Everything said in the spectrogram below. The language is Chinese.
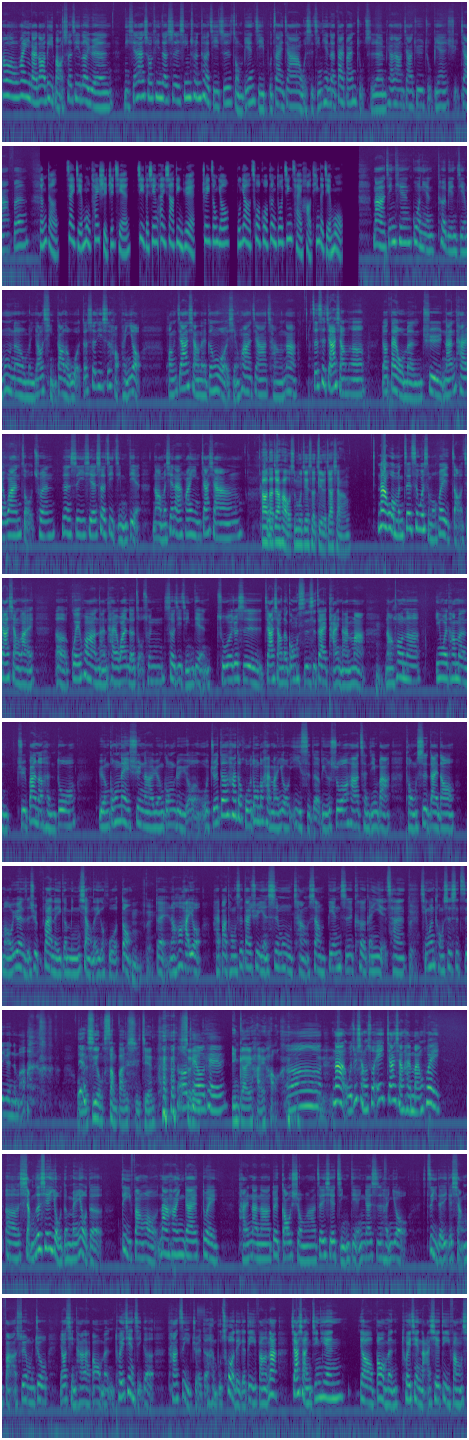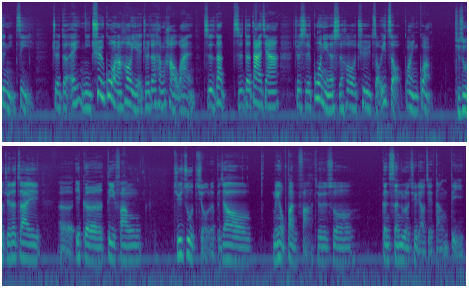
Hello，欢迎来到力宝设计乐园。你现在收听的是新春特辑之总编辑不在家，我是今天的代班主持人，漂亮家居主编许嘉芬。等等，在节目开始之前，记得先按下订阅追踪哟，不要错过更多精彩好听的节目。那今天过年特别节目呢，我们邀请到了我的设计师好朋友黄家祥来跟我闲话家常。那这次家祥呢？要带我们去南台湾走村，认识一些设计景点。那我们先来欢迎嘉祥。Hello，大家好，我是木街设计的嘉祥。那我们这次为什么会找嘉祥来呃规划南台湾的走村设计景点？除了就是嘉祥的公司是在台南嘛，然后呢，因为他们举办了很多员工内训啊、员工旅游，我觉得他的活动都还蛮有意思的。比如说，他曾经把同事带到。毛院子去办了一个冥想的一个活动，嗯，对，对，然后还有还把同事带去岩石牧场上编织课跟野餐，对，请问同事是自愿的吗？我们是用上班时间，OK OK，应该还好。哦，那我就想说，哎，嘉祥还蛮会呃想这些有的没有的地方哦，那他应该对台南啊、对高雄啊这一些景点应该是很有。自己的一个想法，所以我们就邀请他来帮我们推荐几个他自己觉得很不错的一个地方。那嘉祥，你今天要帮我们推荐哪些地方是你自己觉得哎你去过，然后也觉得很好玩，值得值得大家就是过年的时候去走一走、逛一逛。其实我觉得在呃一个地方居住久了，比较没有办法，就是说更深入的去了解当地。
